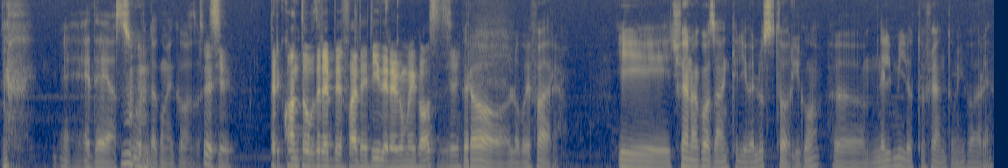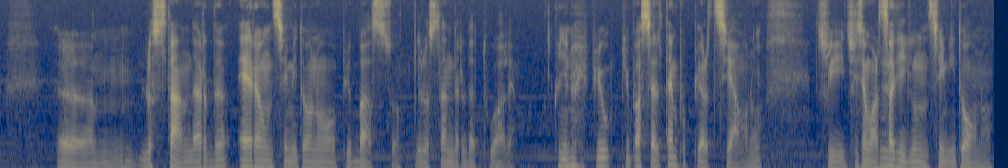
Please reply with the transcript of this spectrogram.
Ed è assurda Mhm. come cosa. Sì, sì. Per quanto potrebbe fare ridere come cosa, sì. Però lo puoi fare. E c'è una cosa anche a livello storico, eh, nel 1800 mi pare, ehm, lo standard era un semitono più basso dello standard attuale. Quindi noi più, più passa il tempo più alziamo, no? Ci, ci siamo alzati di un semitono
